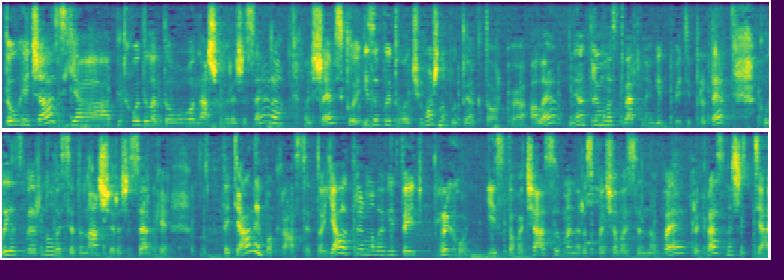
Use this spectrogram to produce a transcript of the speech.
Довгий час я підходила до нашого режисера Ольшевського і запитувала, чи можна бути акторкою, але не отримала ствердної відповіді. Проте, коли я звернулася до нашої режисерки Тетяни Покраси, то я отримала відповідь Приходь. І з того часу в мене розпочалося нове прекрасне життя,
